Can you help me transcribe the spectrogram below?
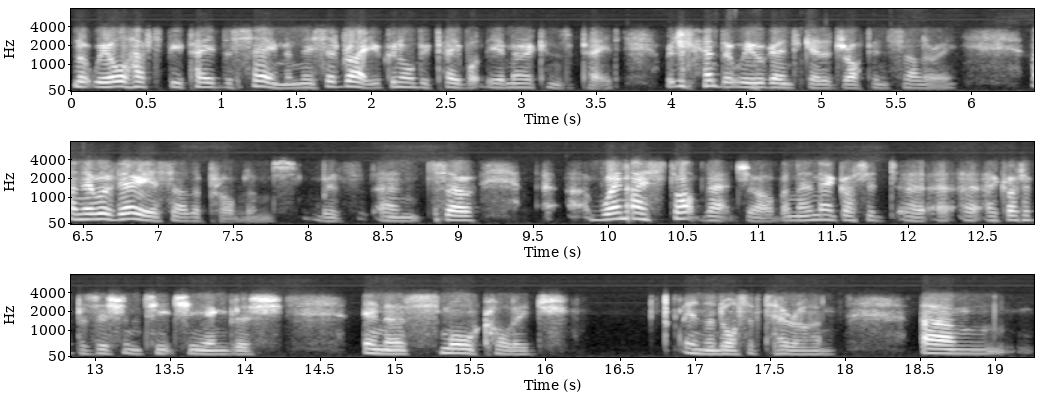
look, we all have to be paid the same. And they said, right, you can all be paid what the Americans are paid, which meant that we were going to get a drop in salary. And there were various other problems with, and so uh, when I stopped that job, and then I got a, uh, I got a position teaching English in a small college in the north of Tehran. Um,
